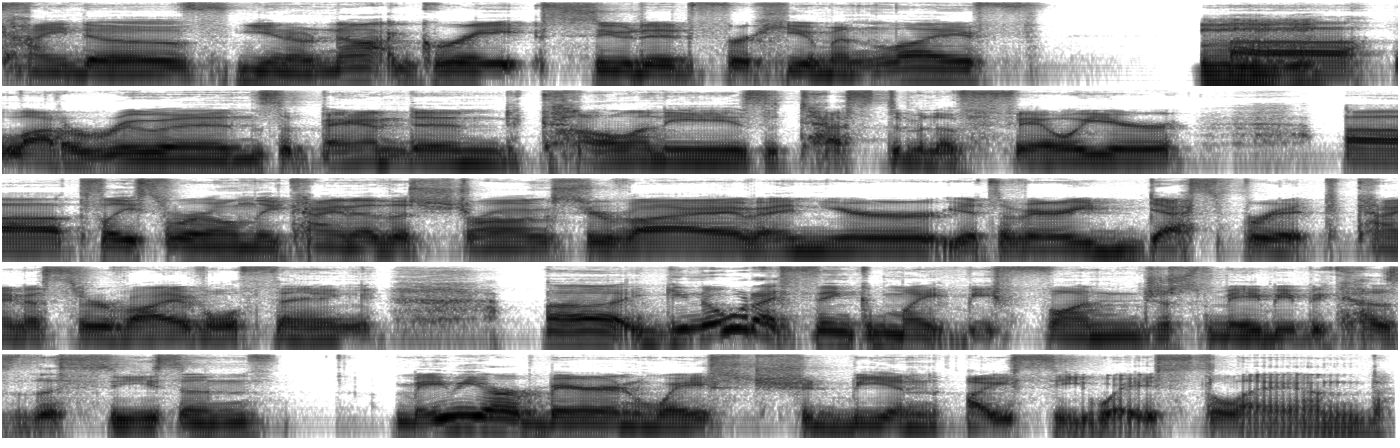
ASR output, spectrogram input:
kind of, you know, not great suited for human life. Mhm. Uh, a lot of ruins, abandoned colonies, a testament of failure. uh, place where only kind of the strong survive, and you're it's a very desperate kind of survival thing. Uh, you know what I think might be fun, just maybe because of the season. Maybe our barren waste should be an icy wasteland.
